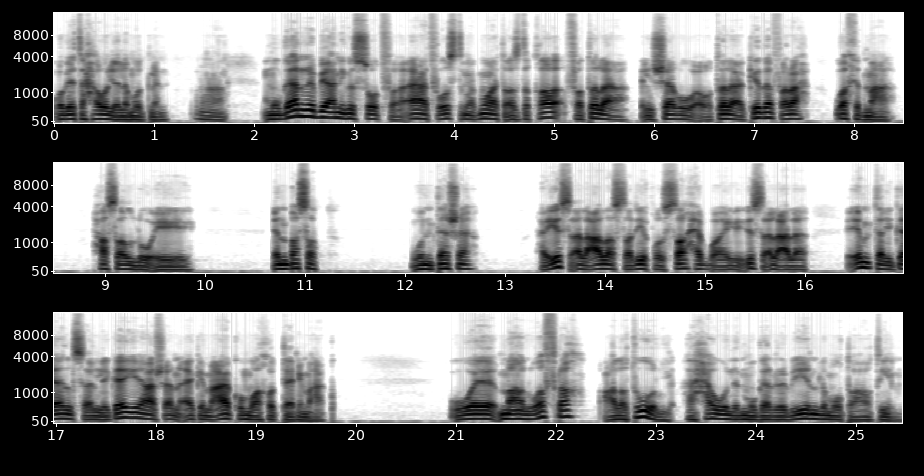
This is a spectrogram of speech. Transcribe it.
وبيتحول إلى مدمن. آه. مجرب يعني بالصدفة قاعد في وسط مجموعة أصدقاء فطلع الشابو أو طلع كده فراح واخد معاه. حصل له إيه؟ انبسط وانتشى. هيسأل على الصديق والصاحب وهيسأل على إمتى الجلسة اللي جاية عشان أجي معاكم وآخد تاني معاكم. ومع الوفرة على طول هحول المجربين لمتعاطين.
